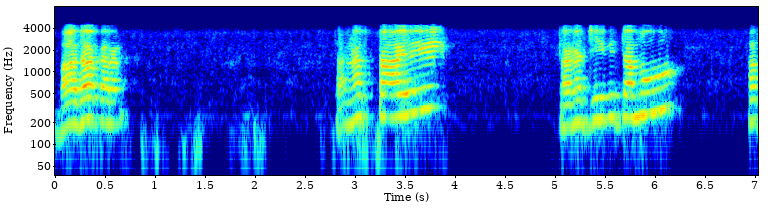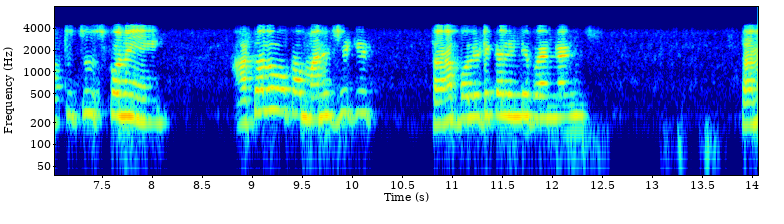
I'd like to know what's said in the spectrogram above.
బాధాకరం. తన స్థాయి తన జీవితము ఫస్ట్ చూసుకొని అసలు ఒక మనిషికి తన పొలిటికల్ ఇండిపెండెన్స్ తన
